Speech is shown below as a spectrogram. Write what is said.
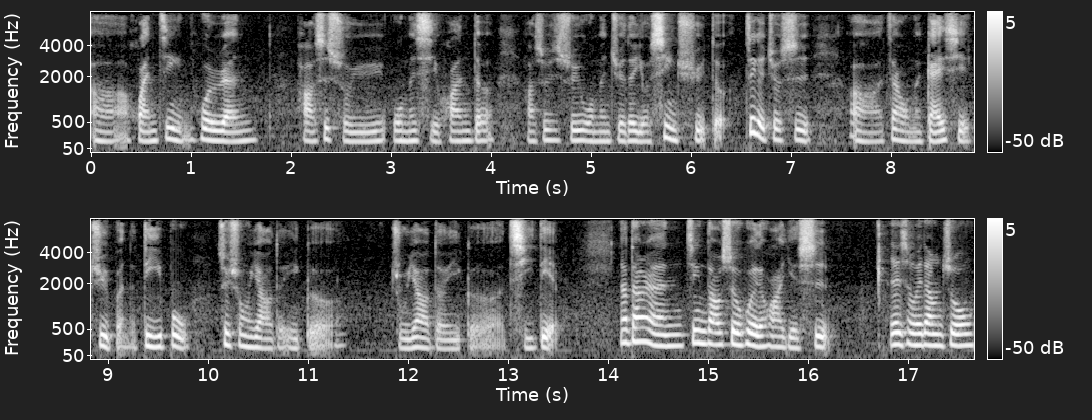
呃环境或人，好是属于我们喜欢的，啊，是属于我们觉得有兴趣的。这个就是啊，在我们改写剧本的第一步，最重要的一个主要的一个起点。那当然，进到社会的话，也是在社会当中，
